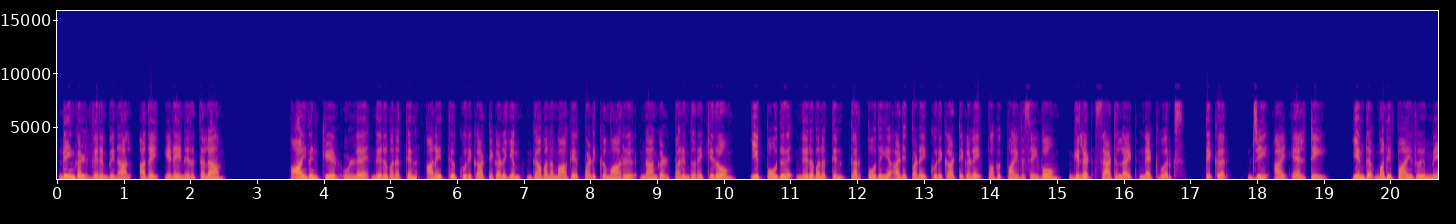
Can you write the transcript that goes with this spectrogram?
நீங்கள் விரும்பினால் அதை இடைநிறுத்தலாம். ஆய்வின் கீழ் உள்ள நிறுவனத்தின் அனைத்து குறிகாட்டிகளையும் கவனமாக படிக்குமாறு நாங்கள் பரிந்துரைக்கிறோம். இப்போது நிறுவனத்தின் தற்போதைய அடிப்படை குறிகாட்டிகளை பகுப்பாய்வு செய்வோம். Gilat satellite networks ticker GILT இந்த மதிப்பாய்வு மே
